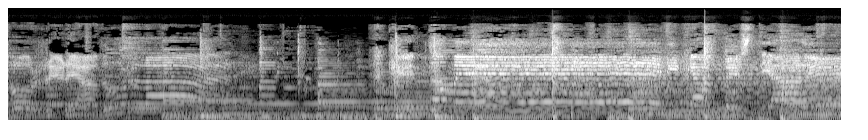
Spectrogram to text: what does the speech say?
correre ad urlare. Che domenica bestiale.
